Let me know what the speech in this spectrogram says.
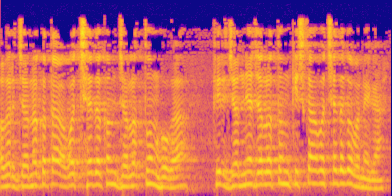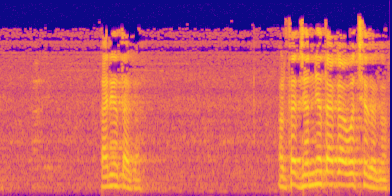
अगर जनकता अवच्छेदकम जलत्वम होगा, फिर जन्य जलत्वम किसका अवच्छेदक बनेगा? कार्यता का। अर्थात जन्यता का अवच्छेदक।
